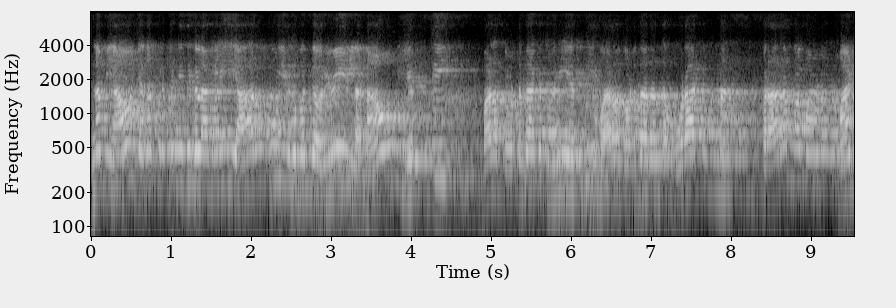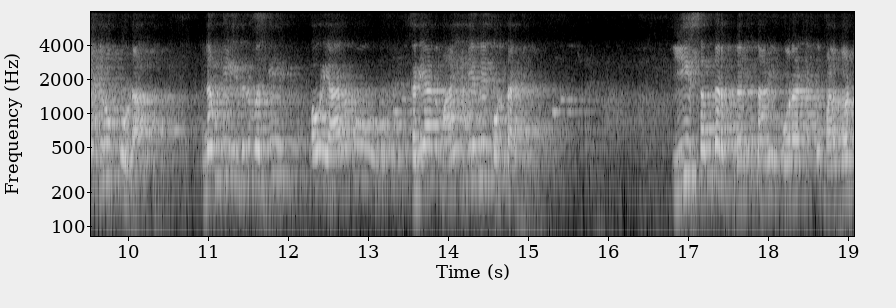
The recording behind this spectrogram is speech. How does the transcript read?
ನಮ್ಮ ಯಾವ ಜನಪ್ರತಿನಿಧಿಗಳಾಗಲಿ ಯಾರಿಗೂ ಇದ್ರ ಬಗ್ಗೆ ಅರಿವೇ ಇಲ್ಲ. ನಾವು ಎತ್ತಿ ಬಹಳ ದೊಡ್ಡದಾಗಿ ಧ್ವನಿ ಎತ್ತಿ ಬಹಳ ದೊಡ್ಡದಾದಂಥ ಹೋರಾಟವನ್ನ ಪ್ರಾರಂಭ ಮಾಡ, ಮಾಡಿದ್ರೂ ಕೂಡ ನಮ್ಗೆ ಇದ್ರ ಬಗ್ಗೆ ಅವ್ರು ಯಾರಿಗೂ ಸರಿಯಾದ ಮಾಹಿತಿಯನ್ನೇ ಕೊಡ್ತಾ ಇದ್ದಾರೆ ಈ ಸಂದರ್ಭದಲ್ಲಿ ನಾವು ಈ ಹೋರಾಟಕ್ಕೆ ಬಹಳ ದೊಡ್ಡ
